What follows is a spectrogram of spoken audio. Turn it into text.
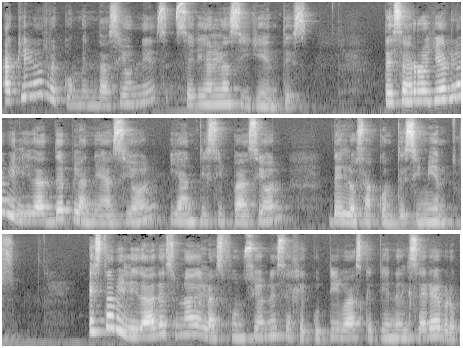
Aquí las recomendaciones serían las siguientes. Desarrollar la habilidad de planeación y anticipación de los acontecimientos. Esta habilidad es una de las funciones ejecutivas que tiene el cerebro,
